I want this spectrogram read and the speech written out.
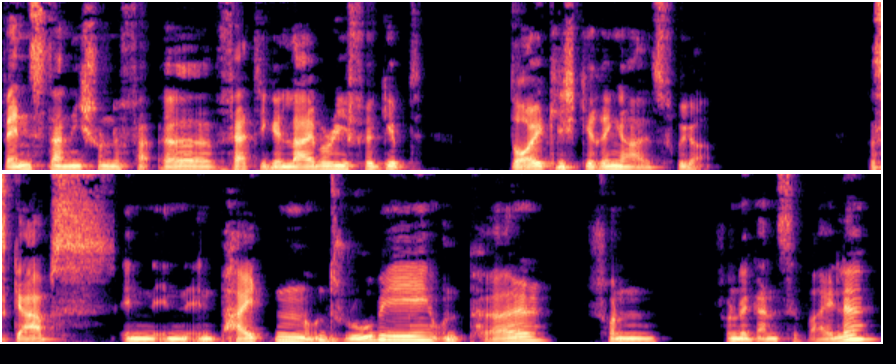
wenn es da nicht schon eine äh, fertige Library für gibt, deutlich geringer als früher. Das gab's in, in, in Python und Ruby und Perl schon, schon eine ganze Weile.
